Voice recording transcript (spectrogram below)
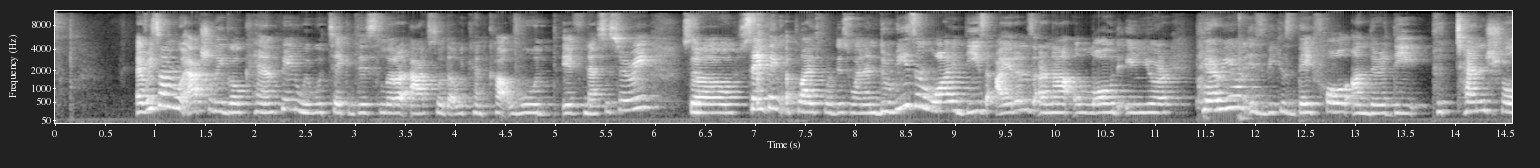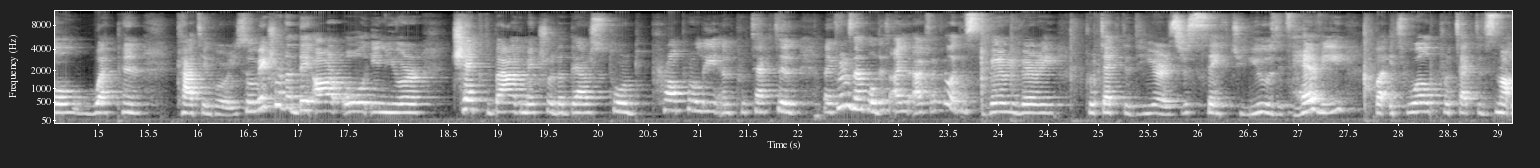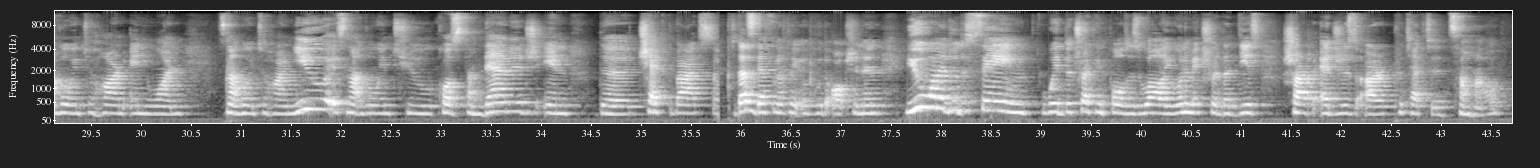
Every time we actually go camping, we would take this little axe so that we can cut wood if necessary. So same thing applies for this one. And the reason why these items are not allowed in your carry-on is because they fall under the potential weapon category. So make sure that they are all in your checked bag, make sure that they are stored properly and protected. Like for example, this axe, I feel like it's very, very protected here. It's just safe to use. It's heavy, but it's well protected. It's not going to harm anyone. It's not going to harm you. It's not going to cause some damage in the checked bags. So that's definitely a good option. And you want to do the same with the trekking poles as well. You want to make sure that these sharp edges are protected somehow.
